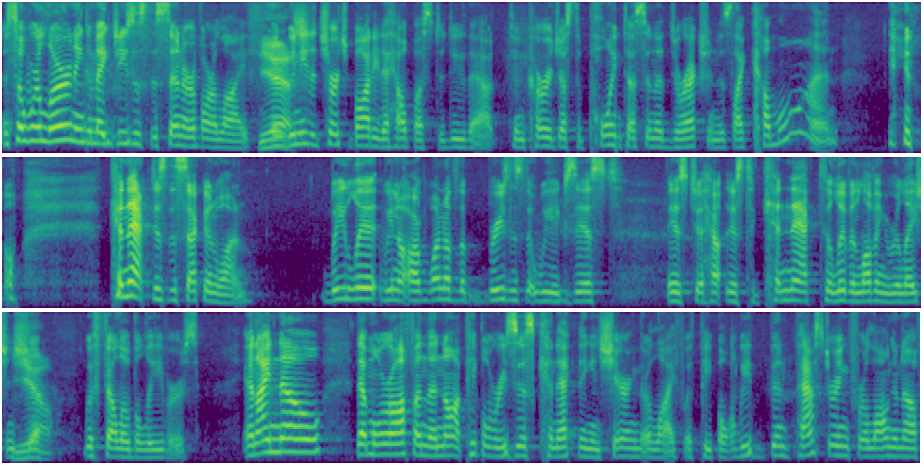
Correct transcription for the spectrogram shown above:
And so, we're learning to make Jesus the center of our life. And we need a church body to help us to do that, to encourage us, to point us in a direction. It's like, come on, you know. Connect is the second one. We live, we know, our, one of the reasons that we exist is to help, is to connect, to live in loving relationship Yeah. with fellow believers. And I know that more often than not, people resist connecting and sharing their life with people. We've been pastoring for long enough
